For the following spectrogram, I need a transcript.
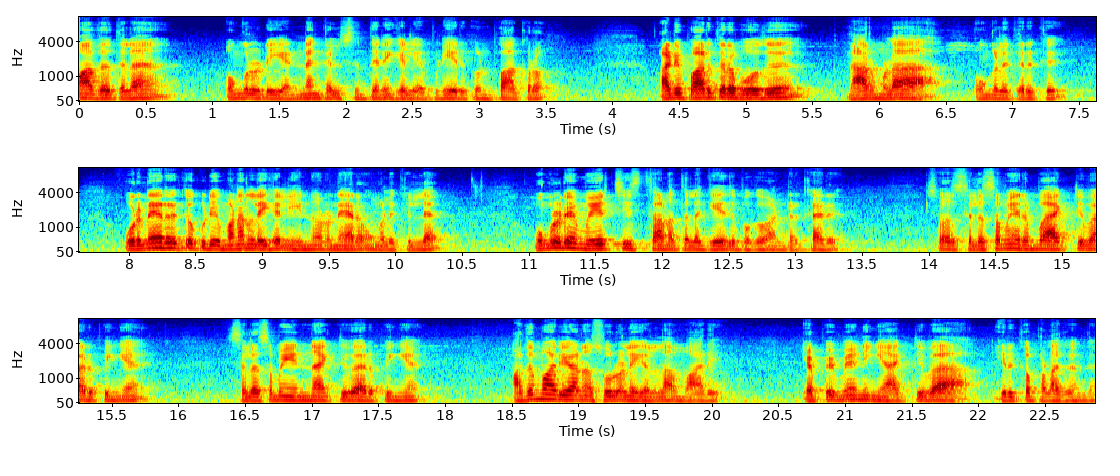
மாதத்தில் உங்களுடைய எண்ணங்கள் சிந்தனைகள் எப்படி இருக்குன்னு பார்க்குறோம். அப்படி பார்க்குற போது நார்மலாக உங்களுக்கு இருக்குது ஒரு நேரம் இருக்கக்கூடிய மனநிலைகள் இன்னொரு நேரம் உங்களுக்கு இல்லை. உங்களுடைய முயற்சி ஸ்தானத்தில் கேது பகவான் இருக்கார். ஸோ சில சமயம் ரொம்ப ஆக்டிவாக இருப்பீங்க. சில சமயம் இன்ஆக்டிவாக இருப்பீங்க. அது மாதிரியான சூழ்நிலைகள்லாம் மாறி எப்பயுமே நீங்கள் ஆக்டிவாக இருக்க பழகுங்க.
